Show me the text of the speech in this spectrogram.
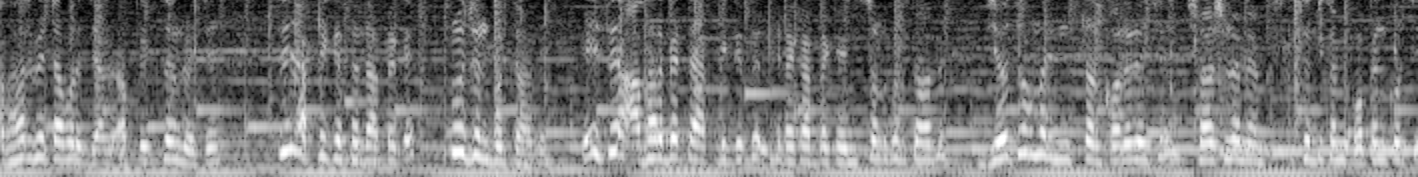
আধার বেটা বলে যে অ্যাপ্লিকেশন রয়েছে, সেই অ্যাপ্লিকেশনটা আপনাকে প্রয়োজন পড়তে হবে। এই যে আধার বেটা অ্যাপ্লিকেশন এটাকে আপনাকে ইনস্টল করতে হবে। যেহেতু আমার ইনস্টল করা রয়েছে, সরাসরি আমি অ্যাপ্লিকেশনটিকে আমি ওপেন করছি।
